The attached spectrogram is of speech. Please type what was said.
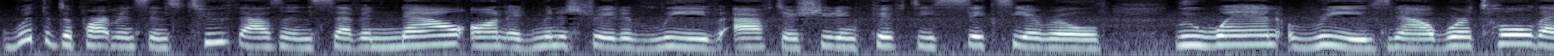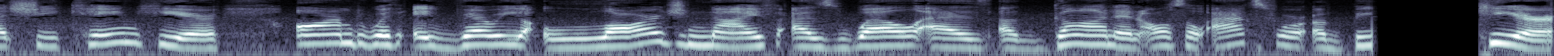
with the department since 2007, now on administrative leave after shooting 56 year old Luann Reeves. Now, we're told that she came here armed with a very large knife as well as a gun and also asked for a beer here.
